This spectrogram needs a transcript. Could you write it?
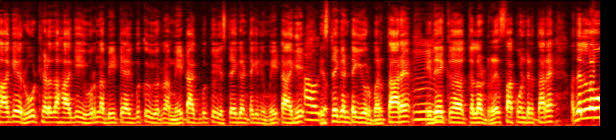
ಹಾಗೆ ರೂಟ್ ಹೇಳದ ಹಾಗೆ ಇವ್ರನ್ನ ಭೇಟಿ ಆಗ್ಬೇಕು ಇವ್ರನ್ನ ಮೀಟ್ ಆಗ್ಬೇಕು ಎಷ್ಟೇ ಗಂಟೆಗೆ ನೀವು ಮೀಟ್ ಆಗಿ ಎಷ್ಟೇ ಗಂಟೆಗೆ ಇವ್ರು ಬರ್ತಾರೆ ಇದೇ ಕಲರ್ ಡ್ರೆಸ್ ಹಾಕೊಂಡಿರ್ತಾರೆ ಅದೆಲ್ಲವೂ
